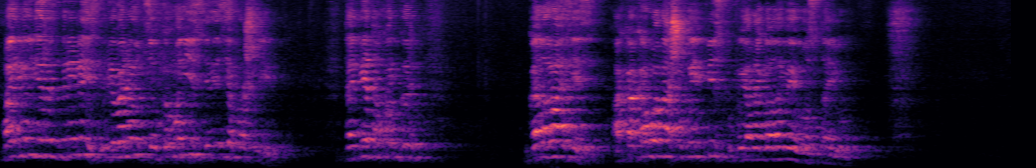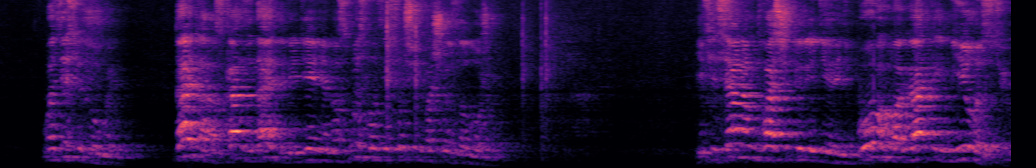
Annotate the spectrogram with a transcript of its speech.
Мои люди разбрелись в революцию, в коммунисты везде пошли. Да мне так он говорит, Голова здесь. А каково нашему епископу, я на голове его стою. Вот здесь и думай. Да, это рассказы, да, это видение, но смысл здесь очень большой заложен. Ефесянам 24.9. Бог богатый милостью,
